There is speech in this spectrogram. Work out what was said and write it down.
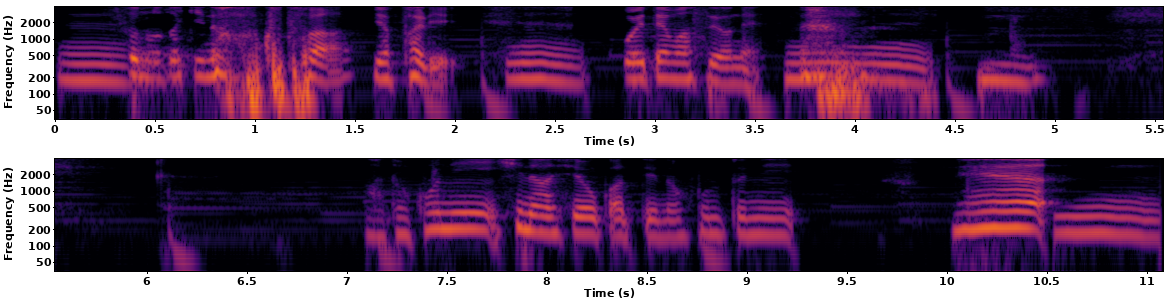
うん、その時のことはやっぱりうん、覚えてますよね。うん、うん。まあどこに避難しようかっていうのは本当に、ね。えうん、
